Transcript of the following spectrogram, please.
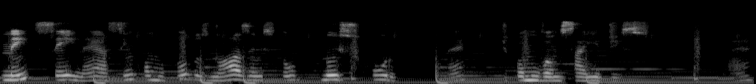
nem sei, né? Assim como todos nós, eu estou no escuro, né? De como vamos sair disso. Né?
